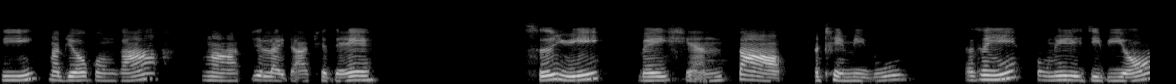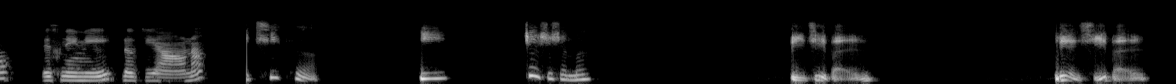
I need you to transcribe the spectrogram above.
ဒီမပြောကုန်ကငါပြစ်လိုက်တာဖြစ်တယ်词语没想到မထင်မိဘူး ဒါဆိုရင်ပုံလေးတွေကြည့်ပြီးတော့ listening လေးလုပ်ကြည့်အောင်နော်七课一这是什么？笔记本、练习本、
